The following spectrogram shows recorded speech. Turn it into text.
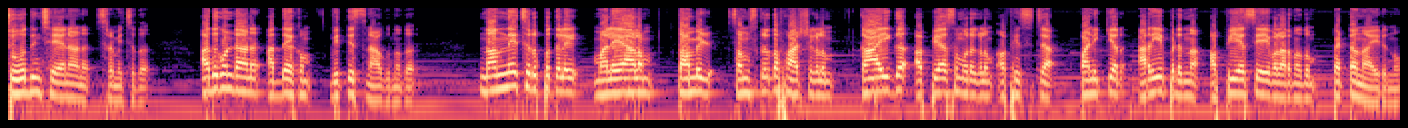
ചോദ്യം ചെയ്യാനാണ് ശ്രമിച്ചത്. അതുകൊണ്ടാണ് അദ്ദേഹം വ്യത്യസ്തനാകുന്നത്. നന്നേ ചെറുപ്പത്തിലെ മലയാളം തമിഴ് സംസ്കൃത ഭാഷകളും കായിക അഭ്യാസമുറകളും അഭ്യസിച്ച പണിക്കർ അറിയപ്പെടുന്ന അഭ്യാസിയായി വളർന്നതും പെട്ടെന്നായിരുന്നു.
